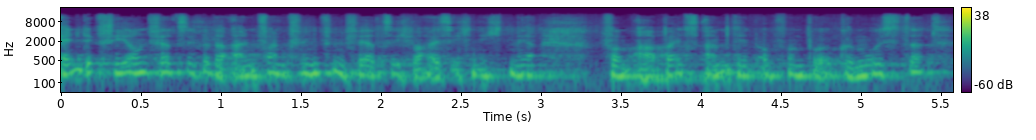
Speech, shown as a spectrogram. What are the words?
Ende 44 oder Anfang 45, weiß ich nicht mehr, vom Arbeitsamt in Offenburg gemustert.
